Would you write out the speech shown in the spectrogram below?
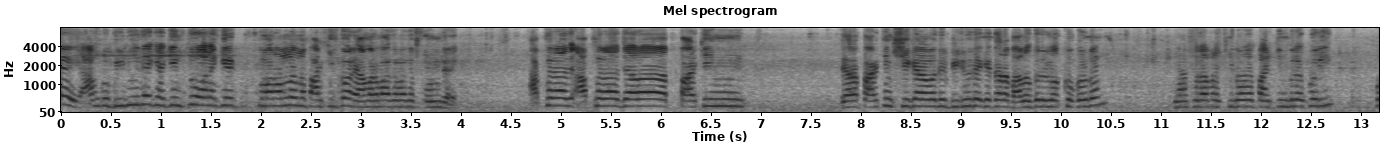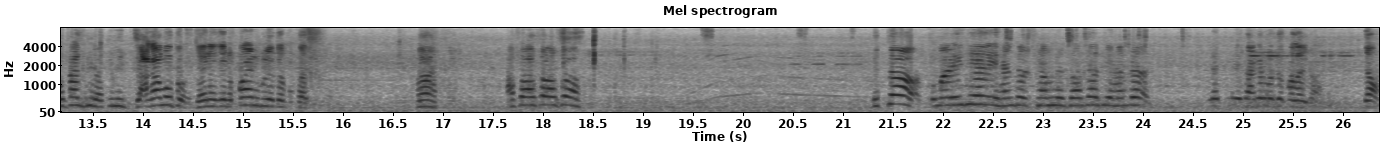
এই ভিডিও দেখে কিন্তু অনেকে তোমার অন্যান্য পার্কিং করে, আমার মাঝে মাঝে ফোন দেয়। আপনারা আপনারা যারা পার্কিং যারা পার্কিং শিখেন আমাদের ভিডিও দেখে, তারা ভালো করে লক্ষ্য করবেন আসলে আমরা কীভাবে পার্কিংগুলো করি। ফোকাস দিবা, তুমি জায়গা মতো, যেন যেন পয়েন্ট গুলোতে ফোকাস হ্যাঁ। আসো আসো আসো। বুঝছ তোমার এই যে হ্যান্ডেল সামনে দরজা দিয়ে হ্যান্ডেল এটা তুমি জায়গার মধ্যে ফেলাইবা। যাও।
